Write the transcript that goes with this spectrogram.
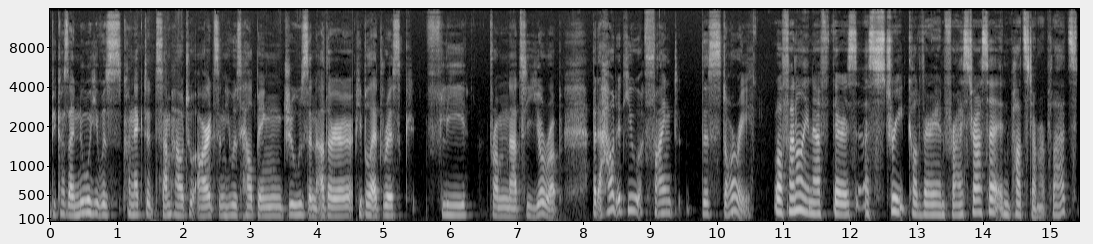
because I knew he was connected somehow to arts and he was helping Jews and other people at risk flee from Nazi Europe. But how did you find this story? Well, funnily enough, there's a street called Varian-Fry-Strasse in Potsdamer Platz.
